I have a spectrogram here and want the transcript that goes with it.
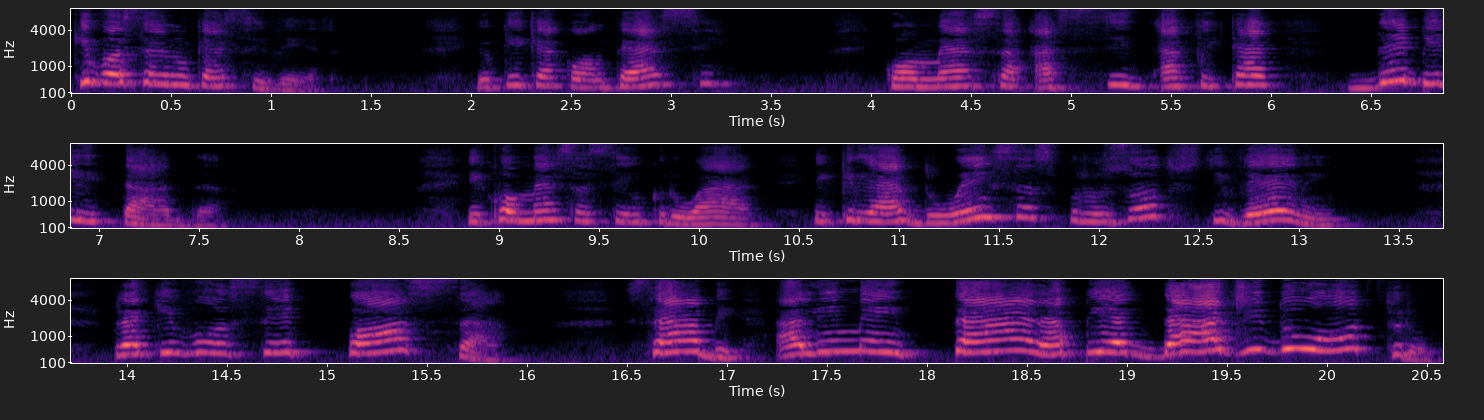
Que você não quer se ver. E o que, que acontece? Começa a, se, a ficar debilitada. E começa a se encruar e criar doenças para os outros te verem. Para que você possa sabe? Alimentar a piedade do outro.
